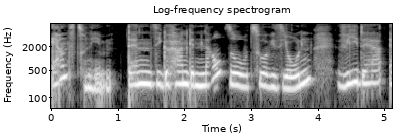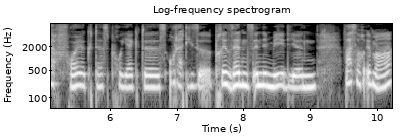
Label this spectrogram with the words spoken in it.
ernst zu nehmen. Denn sie gehören genauso zur Vision wie der Erfolg des Projektes oder diese Präsenz in den Medien, was auch immer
